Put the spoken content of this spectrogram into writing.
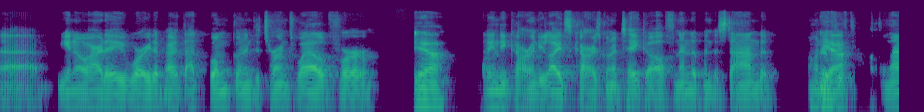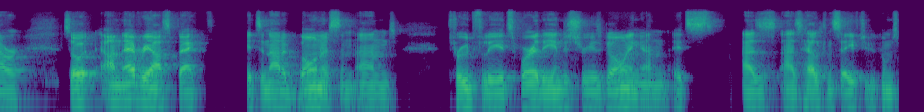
uh, you know are they worried about that bump going into turn 12 where yeah. that Indy car Indy Lights car is going to take off and end up in the stand at 150 Yeah. miles an hour so on every aspect it's an added bonus and and truthfully it's where the industry is going and it's as as health and safety becomes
